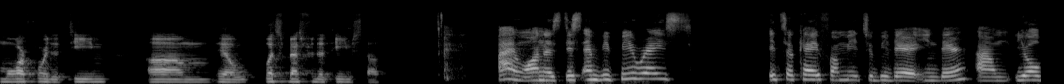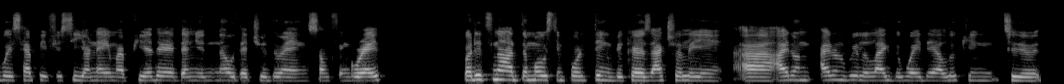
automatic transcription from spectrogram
more for the team. Um, you know, what's best for the team stuff. I'm honest. This MVP race, it's okay for me to be there in there. Um, you're always happy if you see your name appear there. Then you know that you're doing something great but it's not the most important thing because actually uh, I don't I don't really like the way they are looking to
